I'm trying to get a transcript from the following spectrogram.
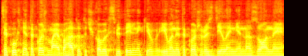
Ця кухня також має багато точкових світильників, і вони також розділені на зони.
